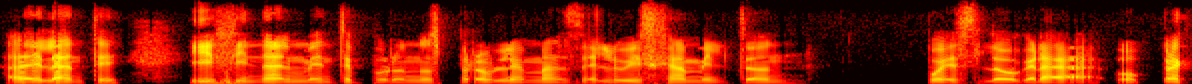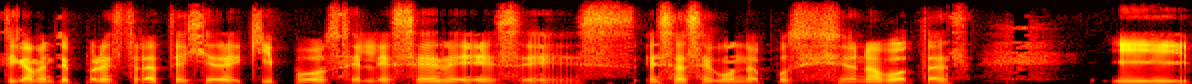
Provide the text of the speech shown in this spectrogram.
adelante. Y finalmente por unos problemas de Lewis Hamilton pues logra, o prácticamente por estrategia de equipo, se le cede esa segunda posición a Botas y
